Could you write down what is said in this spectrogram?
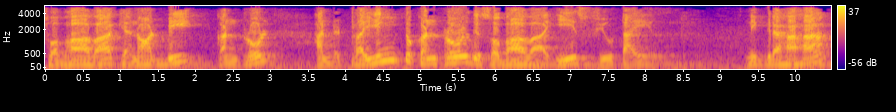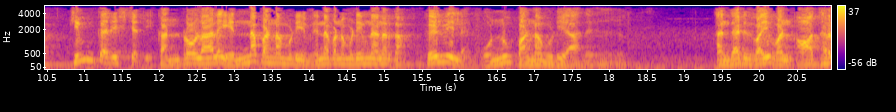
Swabhava cannot be controlled and trying to control the Swabhava is futile. Nigraha kim karishyati. Control ala enna panna mudiyum. Enna panna mudiyum na anartham. Kelvi illa. Onnum panna mudiyadu. And that is why one author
